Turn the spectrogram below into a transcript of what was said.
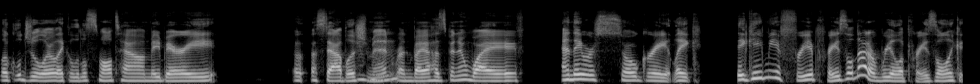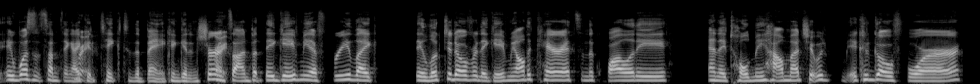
local jeweler like a little small town mayberry uh, establishment Mhm. run by a husband and wife and they were so great. Like they gave me a free appraisal not a real appraisal like it wasn't something i could take to the bank and get insurance on but they gave me a free like they looked it over they gave me all the carats and the quality and they told me how much it would it could go for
